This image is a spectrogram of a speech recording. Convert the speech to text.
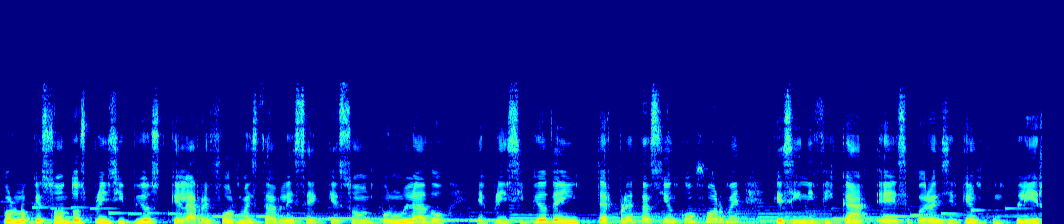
por lo que son dos principios que la reforma establece que son, por un lado, el principio de interpretación conforme, que significa, eh, se podría decir que cumplir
